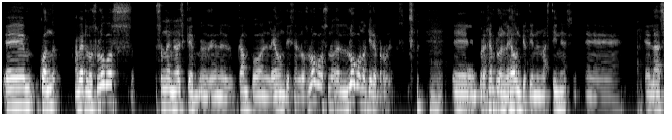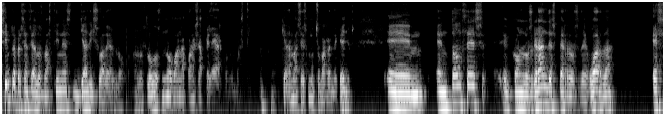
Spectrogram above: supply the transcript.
Eh, cuando, a ver, los lobos son animales que en el campo, en León, dicen los lobos, el lobo no quiere problemas. Eh, por ejemplo, en León, que tienen mastines, eh, la simple presencia de los mastines ya disuade al lobo. Los lobos no van a ponerse a pelear con un mastín, que además es mucho más grande que ellos. Eh, entonces, eh, con los grandes perros de guarda es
